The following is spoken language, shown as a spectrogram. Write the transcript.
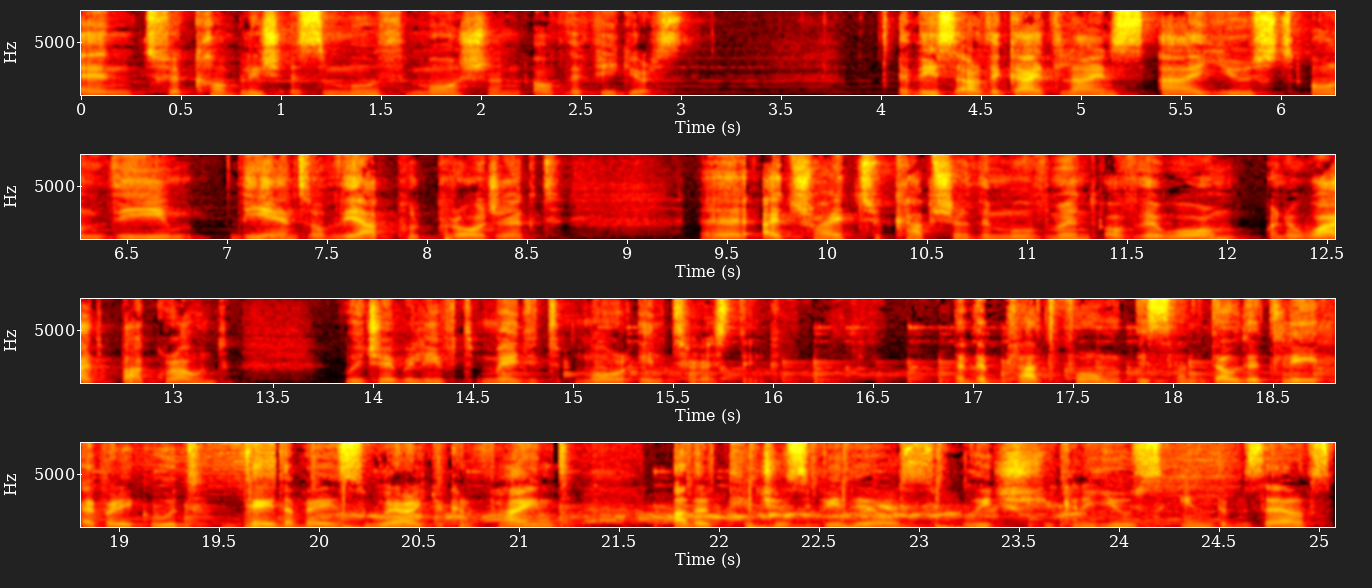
and to accomplish a smooth motion of the figures. Uh, these are the guidelines I used on the, the end of the Apple project. Uh, I tried to capture the movement of the worm on a white background, which I believed made it more interesting. the platform is undoubtedly a very good database where you can find other teachers' videos which you can use in themselves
